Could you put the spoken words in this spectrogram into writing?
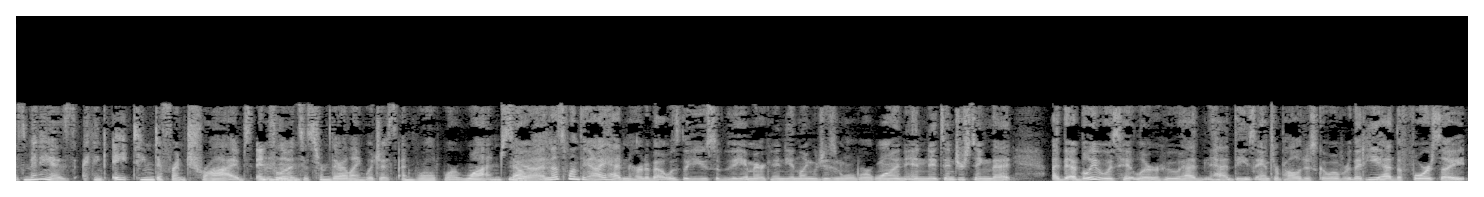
as many as, I think, 18 different tribes, mm-hmm. influences from their languages in World War One. So, yeah, and that's one thing I hadn't heard about was the use of the American Indian languages in World War One. And it's interesting that I, I believe it was Hitler who had had these anthropologists go over that he had the foresight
